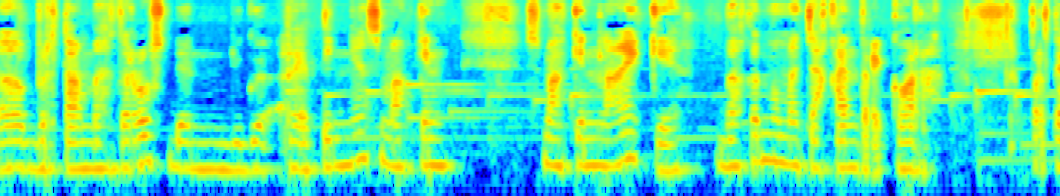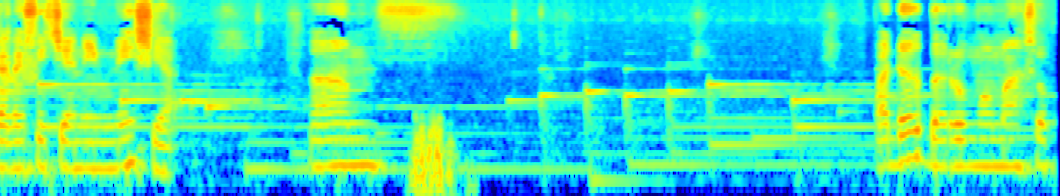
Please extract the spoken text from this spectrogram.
e, bertambah terus dan juga ratingnya semakin semakin naik ya. Bahkan memecahkan rekor pertelevisian Indonesia. Um, padahal baru mau masuk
